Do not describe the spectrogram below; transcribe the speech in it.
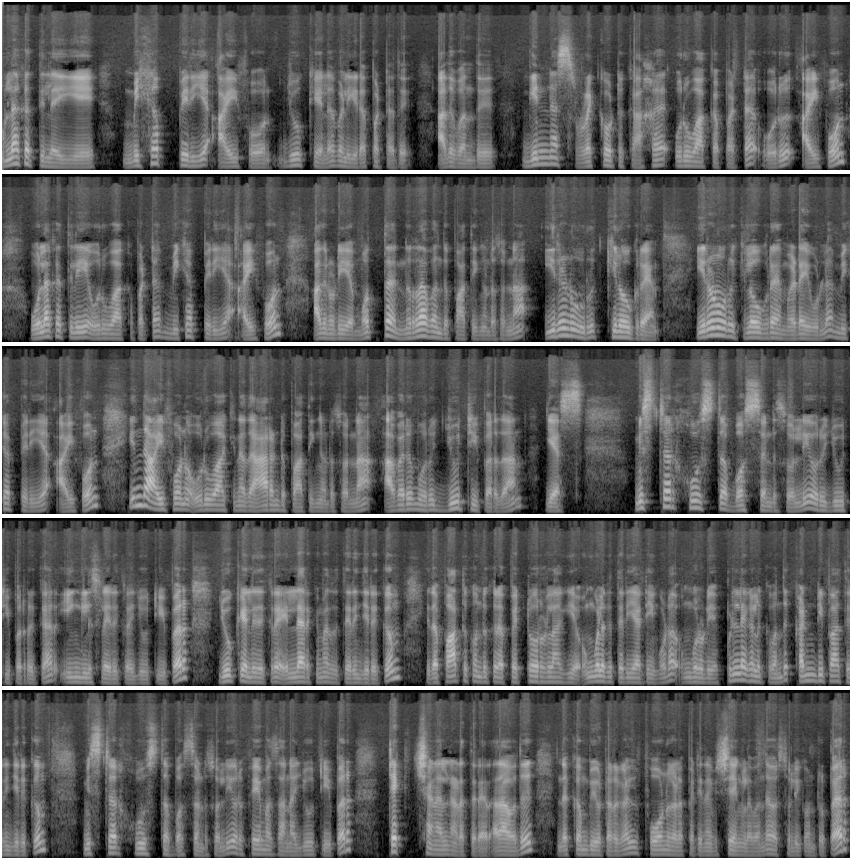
உலகத்திலேயே மிகப்பெரிய ஐஃபோன் யூகேல வெளியிடப்பட்டது. அது வந்து கின்னஸ் ரெக்கார்டுக்காக உருவாக்கப்பட்ட ஒரு ஐஃபோன் உலகத்திலேயே உருவாக்கப்பட்ட மிகப்பெரிய ஐஃபோன் அதனுடைய மொத்த நிற வந்து பார்த்தீங்கன்னு சொன்னால் இருநூறு கிலோகிராம். இருநூறு கிலோகிராம் எடையுள்ள மிகப்பெரிய ஐஃபோன் இந்த ஐஃபோனை உருவாக்கினது ஆரண்டு பார்த்தீங்கன்னு சொன்னால் அவரும் ஒரு யூடியூபர் தான். Yes mister who's the boss என்று சொல்லி ஒரு யூடியூபர் இருக்கார். இங்கிலீஷில் இருக்கிற யூடியூபர் யூகேயில் இருக்கிற எல்லாருக்குமே அது தெரிஞ்சிருக்கும். இதை பார்த்து கொண்டிருக்கிற பெற்றோர்களாகிய உங்களுக்கு தெரியாட்டியும் கூட உங்களுடைய பிள்ளைகளுக்கு வந்து கண்டிப்பாக தெரிஞ்சிருக்கும். மிஸ்டர் ஹூஸ் த பொஸ் என்று சொல்லி ஒரு ஃபேமஸான யூடியூபர் டெக் சேனல் நடத்துகிறார் அதாவது இந்த கம்ப்யூட்டர்கள் ஃபோனுகளை பற்றின விஷயங்களை வந்து அவர் சொல்லி கொண்டிருப்பார்.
